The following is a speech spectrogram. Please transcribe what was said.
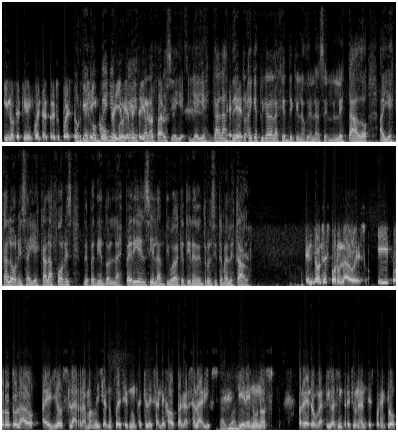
y no se tiene en cuenta el presupuesto. Porque y hay convenios, porque hay obviamente escalafones y hay, y hay escalas Eh, dentro. eh. Hay que explicar a la gente que en, los- en las- en el Estado hay escalones, hay escalafones, dependiendo de la experiencia y la antigüedad que tiene dentro del sistema del Estado. Entonces, por un lado eso. Y por otro lado, a ellos la rama judicial no puede decir nunca que les han dejado pagar salarios. Tienen unos prerrogativas impresionantes. Por ejemplo,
